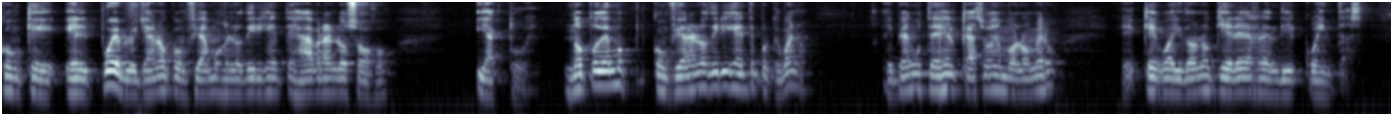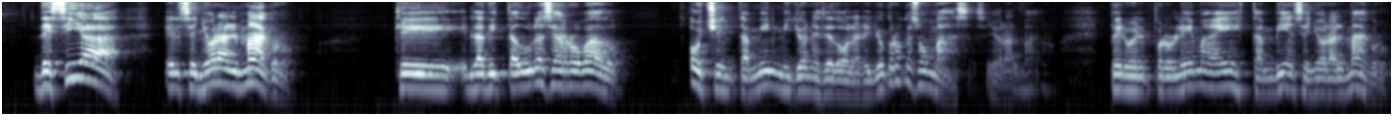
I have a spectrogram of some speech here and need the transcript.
con que el pueblo, ya no confiamos en los dirigentes, abran los ojos y actúen. No podemos confiar en los dirigentes porque, bueno, ahí vean ustedes el caso de Monómero, eh, que Guaidó no quiere rendir cuentas. Decía el señor Almagro que la dictadura se ha robado 80 mil millones de dólares. Yo creo que son más, señor Almagro. Pero el problema es también, señor Almagro,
